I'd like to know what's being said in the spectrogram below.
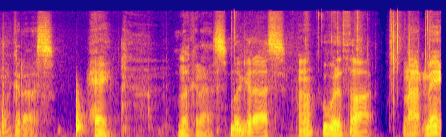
Look at us. Hey, look at us. Look at us. Huh? Who would have thought? Not me.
